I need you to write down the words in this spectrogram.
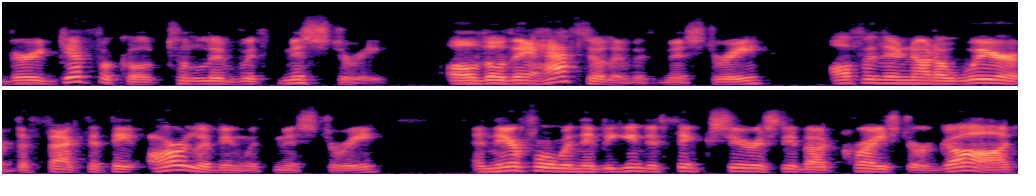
very difficult to live with mystery. Although they have to live with mystery, often they're not aware of the fact that they are living with mystery. And therefore, when they begin to think seriously about Christ or God,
